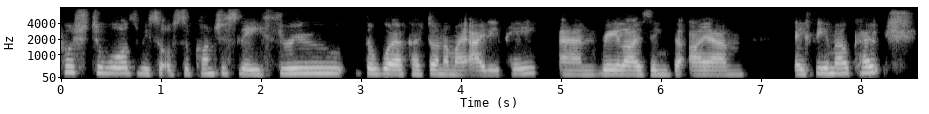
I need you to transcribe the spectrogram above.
pushed towards me sort of subconsciously through the work I've done on my IDP and realizing that I am a female coach.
